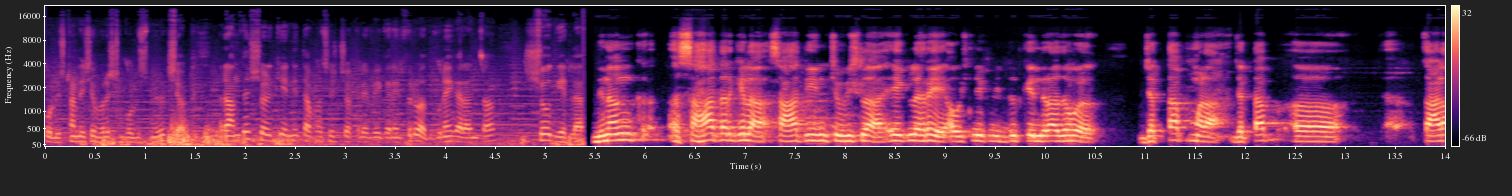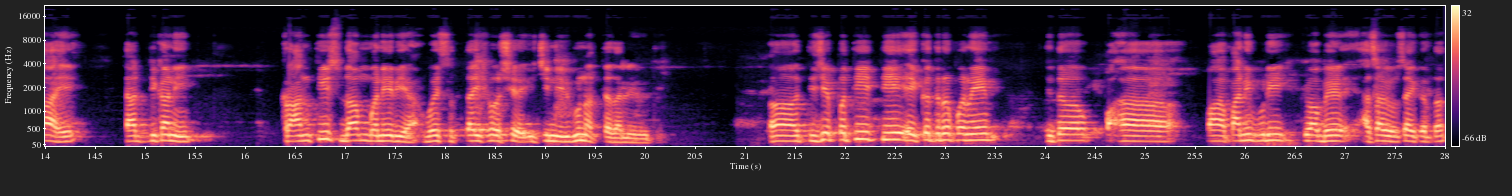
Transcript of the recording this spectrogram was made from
पोलीस ठाण्याचे वरिष्ठ पोलीस निरीक्षक रामदेश शेळके यांनी तपासी चक्र वेगाने फिरवत गुन्हेगारांचा शोध घेतला. दिनांक सहा तारखेला सहा तीन चोवीसला एक लहरे औष्णिक विद्युत केंद्राजवळ जगताप मळा जगताप चाळा आहे. त्या ठिकाणी क्रांती सुदाम बनेरिया वय सत्तावीस वर्ष हिची निर्गुण हत्या झालेली होती. तिचे पती ती एकत्रपणे तिथं पा- पा- पाणीपुरी किंवा भेळ असा व्यवसाय करतात.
